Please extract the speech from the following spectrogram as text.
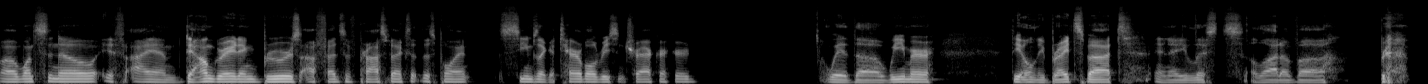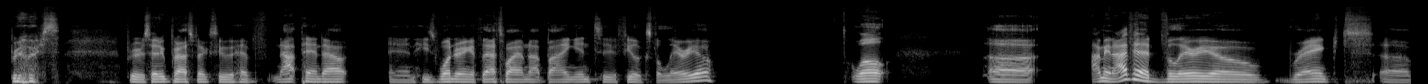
uh, wants to know if I am downgrading Brewers' offensive prospects at this point. Seems like a terrible recent track record with uh, Wiemer the only bright spot, and he lists a lot of uh, Brewers Brewers hitting prospects who have not panned out, and he's wondering if that's why I'm not buying into Felix Valerio. Well, uh, I mean, I've had Valerio ranked uh,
